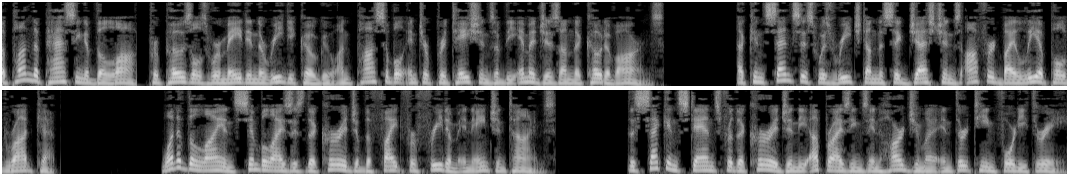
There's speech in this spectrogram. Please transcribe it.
Upon the passing of the law, proposals were made in the Riigikogu on possible interpretations of the images on the coat of arms. A consensus was reached on the suggestions offered by Leopold Rodkep. One of the lions symbolizes the courage of the fight for freedom in ancient times. The second stands for the courage in the uprisings in Harjumaa in 1343.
